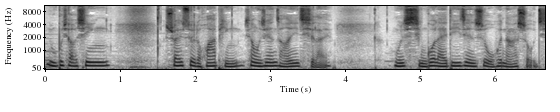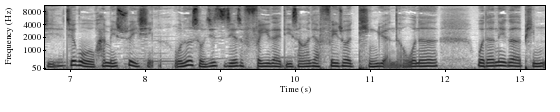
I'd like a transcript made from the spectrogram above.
你不小心摔碎了花瓶，像我今天早上一起来。我醒过来第一件事，我会拿手机。结果我还没睡醒，我那个手机直接是飞在地上，而且飞出来挺远的。我呢，我的那个屏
